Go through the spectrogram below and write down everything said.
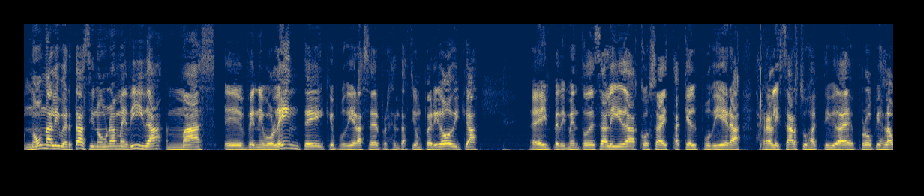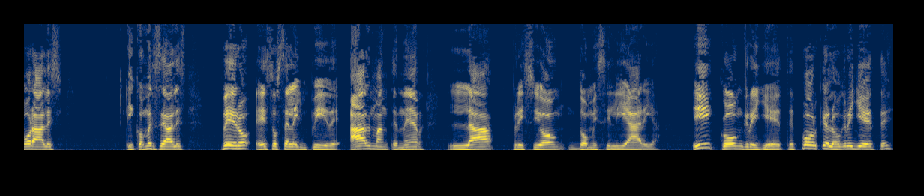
no una libertad sino una medida más eh, benevolente que pudiera ser presentación periódica e impedimento de salida cosa esta que él pudiera realizar sus actividades propias laborales y comerciales pero eso se le impide al mantener la prisión domiciliaria y con grilletes, porque los grilletes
